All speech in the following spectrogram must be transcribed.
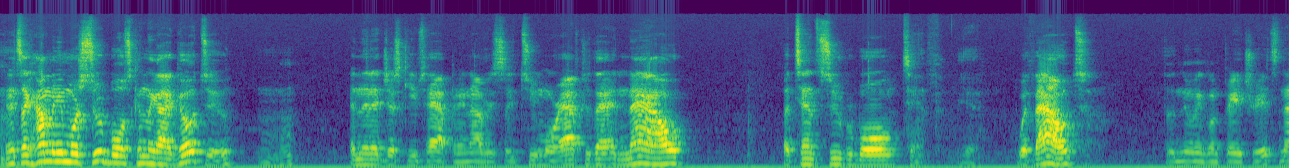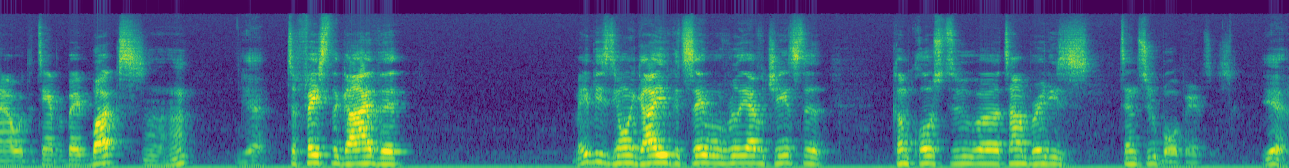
And it's like, how many more Super Bowls can the guy go to? Mhm. And then it just keeps happening. Obviously, two more after that, and now a 10th Super Bowl 10th, yeah. without the New England Patriots. Now with the Tampa Bay Bucks Mm-hmm. Yeah. to face the guy that maybe he's the only guy you could say will really have a chance to come close to uh, Tom Brady's 10 Super Bowl appearances. Yeah,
